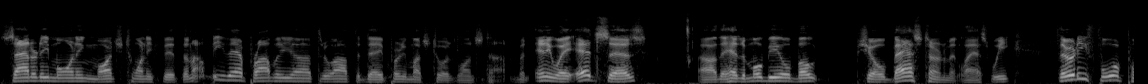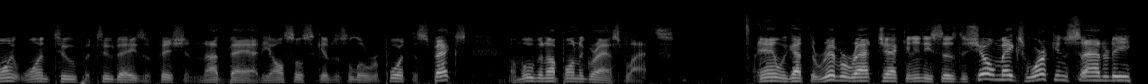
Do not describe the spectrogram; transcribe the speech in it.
Saturday morning, March 25th, and I'll be there probably uh, throughout the day, pretty much towards lunchtime. But anyway, Ed says uh, they had the Mobile Boat Show Bass Tournament last week. 34.12 for two days of fishing. Not bad. He also gives us a little report. The specs are moving up on the grass flats. And we got the River Rat checking in. He says the show makes working Saturday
